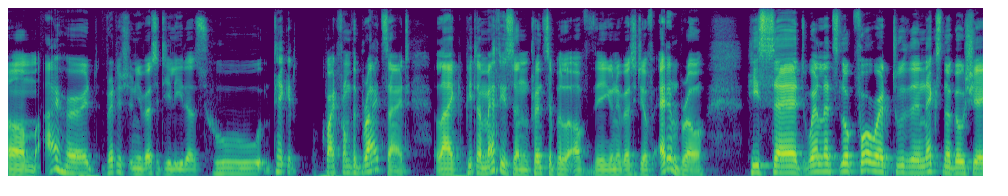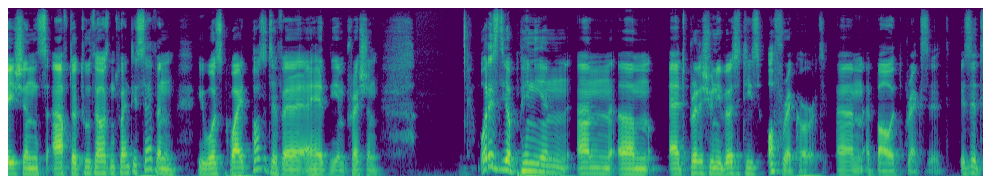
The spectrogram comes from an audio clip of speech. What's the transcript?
Um, I heard British university leaders who take it quite from the bright side, like Peter Mathieson, principal of the University of Edinburgh, he said, well, let's look forward to the next negotiations after 2027. He was quite positive, I, I had the impression. What is the opinion on, um, at British universities off record um, about Brexit? Is it,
